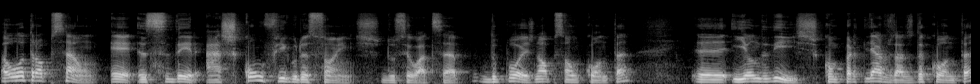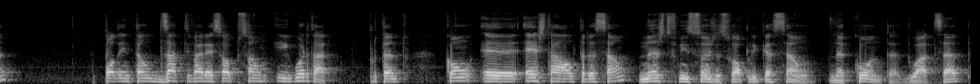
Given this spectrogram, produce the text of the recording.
A outra opção é aceder às configurações do seu WhatsApp, depois na opção conta, eh, e onde diz compartilhar os dados da conta, pode então desativar essa opção e guardar. Portanto, com eh, esta alteração nas definições da sua aplicação na conta do WhatsApp,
